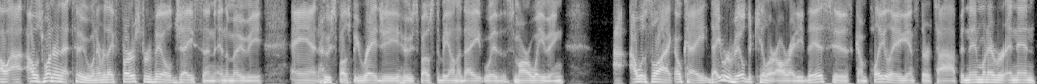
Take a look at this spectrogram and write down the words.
Oh, I, I was wondering that too. Whenever they first revealed Jason in the movie, and who's supposed to be Reggie, who's supposed to be on a date with Samara Weaving, I, I was like, okay, they revealed the killer already. This is completely against their type. And then whenever, and then,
